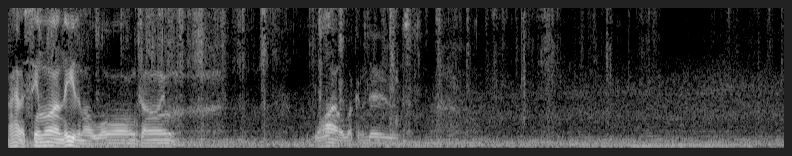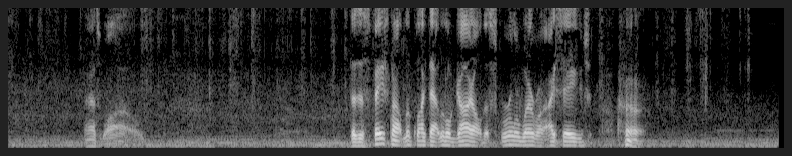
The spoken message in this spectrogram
I haven't seen one of these in a long time. Wild looking dudes. That's wild. Does his face not look like that little guy, all the squirrel or whatever on Ice Age?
